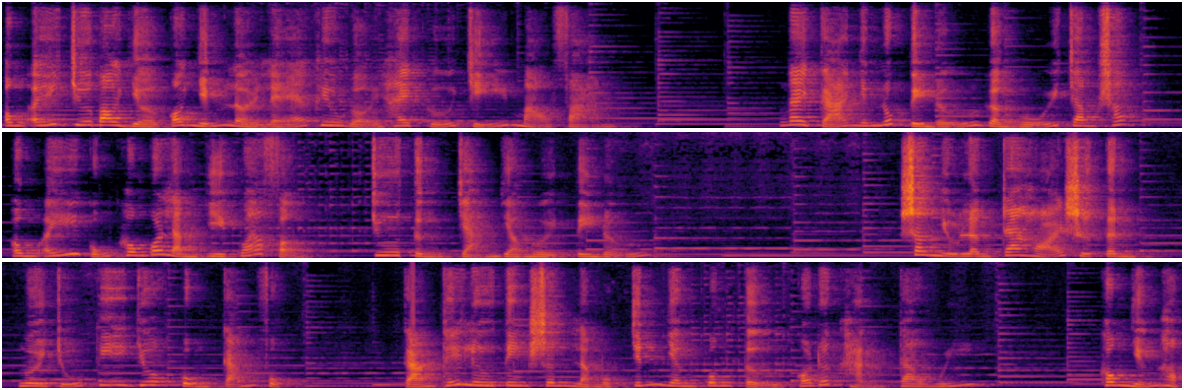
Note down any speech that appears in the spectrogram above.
Ông ấy chưa bao giờ có những lời lẽ khiêu gợi hay cử chỉ mạo phạm. Ngay cả những lúc tỳ nữ gần gũi chăm sóc, Ông ấy cũng không có làm gì quá phận, Chưa từng chạm vào người tỳ nữ. Sau nhiều lần tra hỏi sự tình, Người chủ kia vô cùng cảm phục, Cảm thấy Lưu Tiên Sinh là một chính nhân quân tự có đức hạnh cao quý. Không những học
